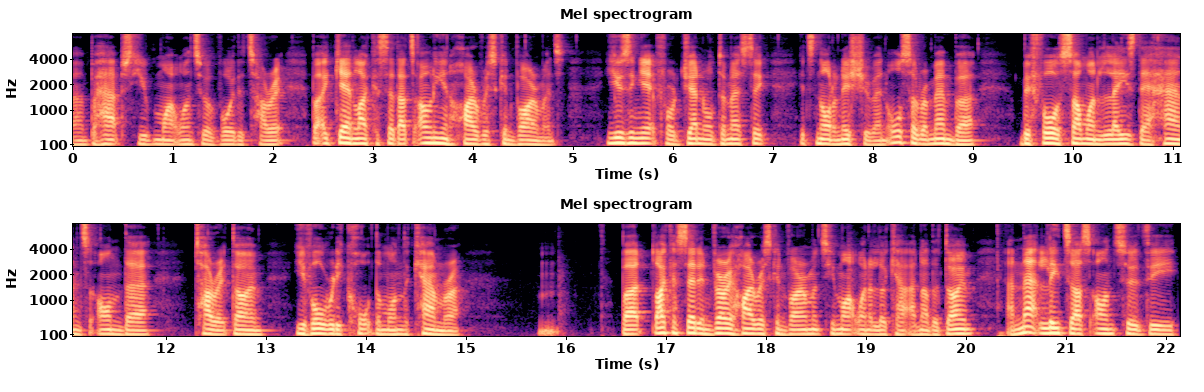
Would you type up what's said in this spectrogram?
uh, perhaps you might want to avoid the turret. But again, like I said, that's only in high risk environments. Using it for general domestic, it's not an issue. And also remember, before someone lays their hands on the turret dome, you've already caught them on the camera. Mm. But like I said, in very high risk environments, you might want to look at another dome. And that leads us onto the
